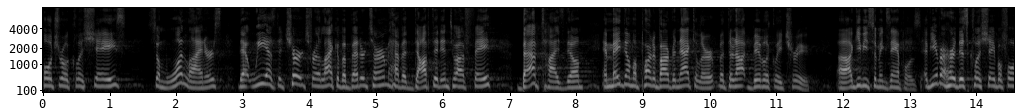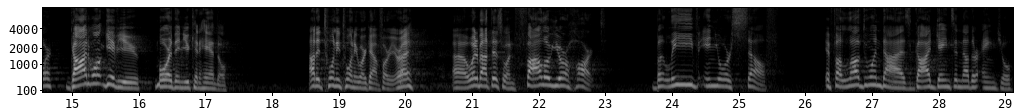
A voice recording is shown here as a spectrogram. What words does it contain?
cultural cliches, some one liners that we as the church, for lack of a better term, have adopted into our faith, baptized them, and made them a part of our vernacular, but they're not biblically true. Uh, I'll give you some examples. Have you ever heard this cliche before? God won't give you more than you can handle. How did 2020 work out for you, right? Uh, what about this one? Follow your heart, believe in yourself. If a loved one dies, God gains another angel.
